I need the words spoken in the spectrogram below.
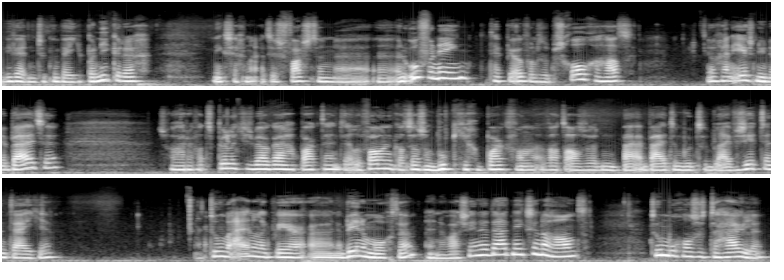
die werd natuurlijk een beetje paniekerig. En ik zeg, nou, het is vast een, uh, een oefening. Het heb je ook wel eens op school gehad. We gaan eerst nu naar buiten. We hadden wat spulletjes bij elkaar gepakt. Een telefoon. Ik had zelfs een boekje gepakt van wat als we buiten moeten blijven zitten een tijdje. toen we eindelijk weer uh, naar binnen mochten. En er was inderdaad niks in de hand. Toen begon ze te huilen.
